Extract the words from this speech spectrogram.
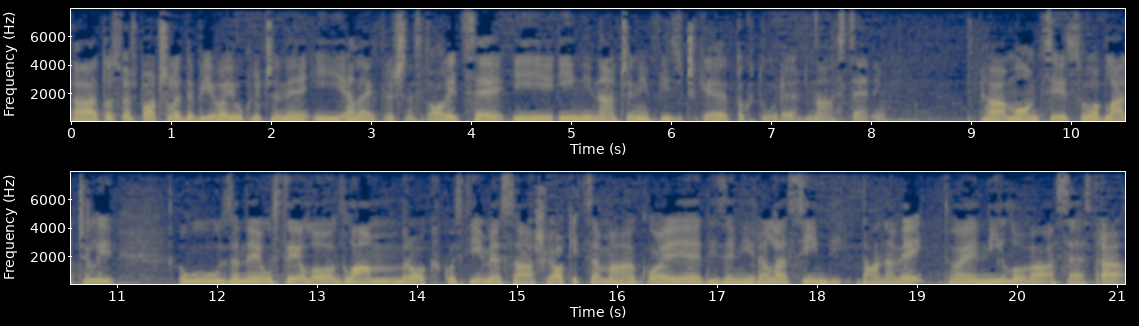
A, tu su još počele da bivaju uključene i električne stolice i ini načini fizičke tokture na sceni. A, momci su oblačili uzane u stelo glam rock kostime sa šljokicama koje je dizajnirala Cindy Danavej, to je Nilova sestra,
